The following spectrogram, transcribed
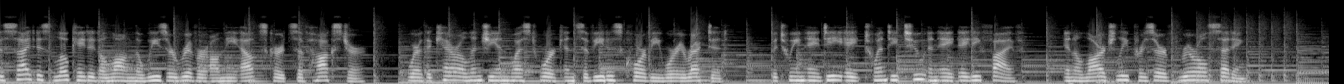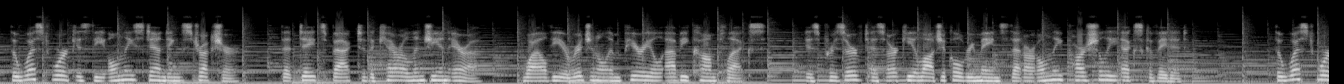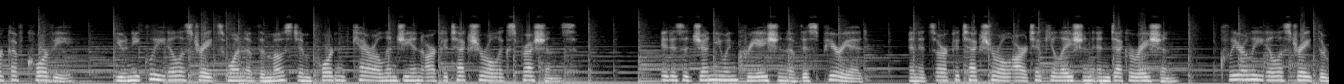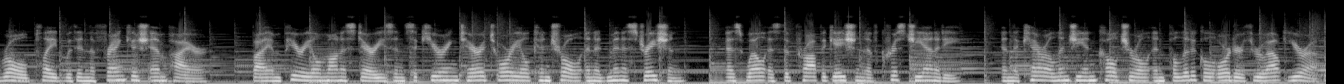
The site is located along the Weser River on the outskirts of Höxter, where the Carolingian Westwork and Civitas Corvey were erected, between AD 822 and 885, in a largely preserved rural setting. The Westwork is the only standing structure, that dates back to the Carolingian era, while the original imperial abbey complex, is preserved as archaeological remains that are only partially excavated. The Westwork of Corvey, uniquely illustrates one of the most important Carolingian architectural expressions. It is a genuine creation of this period, and its architectural articulation and decoration, clearly illustrate the role played within the Frankish Empire, by imperial monasteries in securing territorial control and administration, as well as the propagation of Christianity, and the Carolingian cultural and political order throughout Europe.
